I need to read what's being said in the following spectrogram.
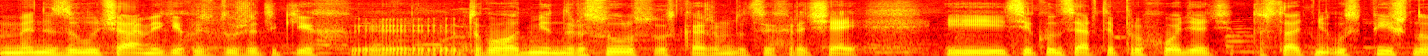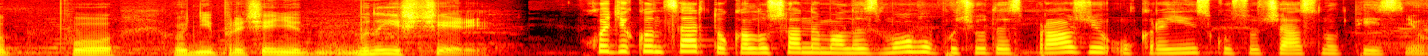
Ми не залучаємо якихось дуже таких е, такого адмінресурсу, скажімо, до цих речей. І ці концерти проходять достатньо успішно по одній причині. Вони є щирі ході концерту калушани мали змогу почути справжню українську сучасну пісню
